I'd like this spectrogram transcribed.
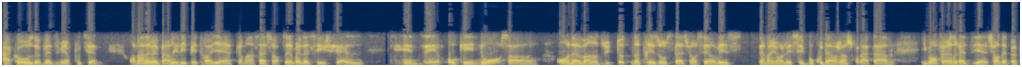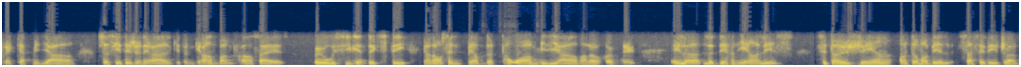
à cause de Vladimir Poutine. On en avait parlé, les pétrolières commençaient à sortir, mais là, c'est Shell qui vient de dire, OK, nous, on sort, on a vendu tout notre réseau de stations-service. Évidemment, ils ont laissé beaucoup d'argent sur la table. Ils vont faire une radiation d'à peu près 4 milliards. Société Générale, qui est une grande banque française, eux aussi viennent de quitter. Ils ont annoncé une perte de 3 milliards dans leurs revenus. Et là, le dernier en lice, c'est un géant automobile. Ça, c'est des jobs.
